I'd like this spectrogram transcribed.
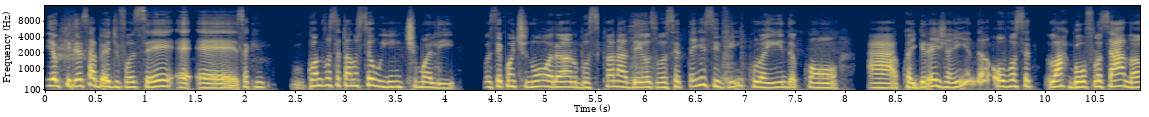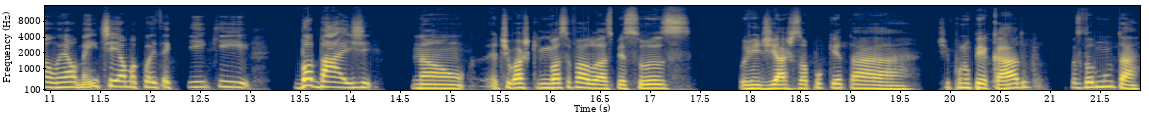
E eu queria saber de você, é, é, Zaquinho, quando você está no seu íntimo ali, você continua orando, buscando a Deus, você tem esse vínculo ainda com a, com a igreja ainda? Ou você largou e falou assim, ah, não, realmente é uma coisa aqui que... Bobagem. Não, eu tipo, acho que, igual você falou, as pessoas hoje em dia acham só porque tá, tipo, no pecado, coisa que todo mundo tá.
